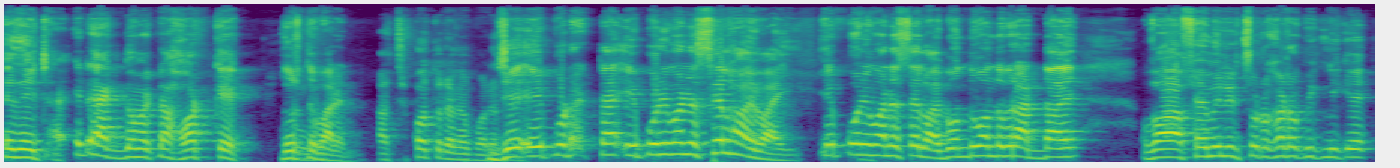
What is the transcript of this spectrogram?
এই যে এটা এটা একদম একটা হট কেক ধরতে পারেন। আচ্ছা কত টাকা পড়ে? যে এই প্রোডাক্টটা এই পরিমাণে সেল হয় ভাই এই পরিমাণে সেল হয়। বন্ধু বান্ধবের আড্ডায় বা ফ্যামিলির ছোটখাটো পিকনিকে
